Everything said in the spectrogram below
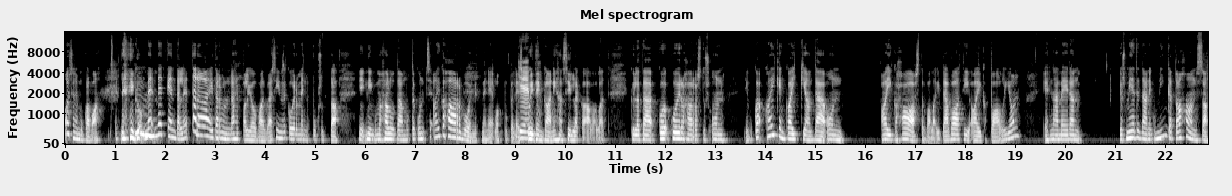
Olisi se mukavaa. Että niin kuin, Mm. me, meet kentälle, että tadaa, ei tarvinnut nähdä paljon vaivaa. Siinä se koira mennä puksuttaa niin, niin kuin me halutaan, mutta kun se aika harvoin nyt menee loppupeleissä Jep. kuitenkaan ihan sillä kaavalla. Että kyllä tämä ko- koiraharrastus on, niin kuin ka- kaiken kaikkiaan tämä on aika haastava laji. Tämä vaatii aika paljon. Että nämä meidän, jos mietitään niin kuin minkä tahansa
